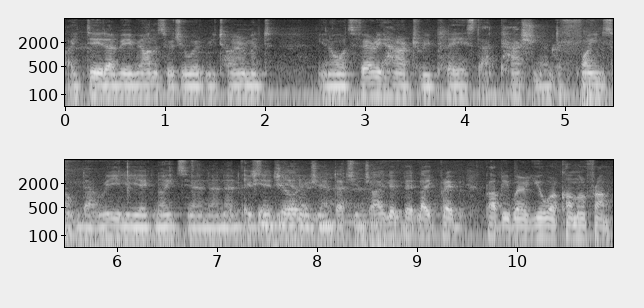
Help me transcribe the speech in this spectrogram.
I did. I'll be honest with you with retirement you know, it's very hard to replace that passion and to find something that really ignites you and, and, and gives you the energy and that you enjoy. A little bit like probably where you were coming from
